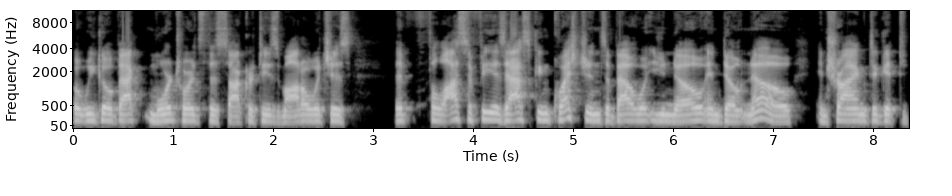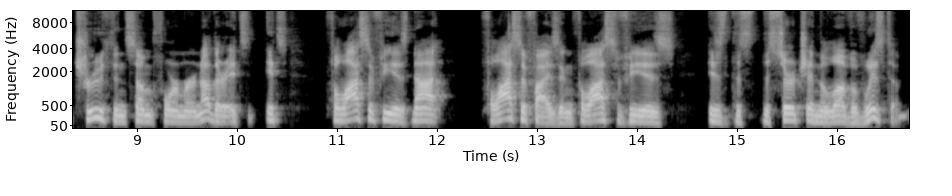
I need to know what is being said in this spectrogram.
but we go back more towards the Socrates model, which is that philosophy is asking questions about what you know and don't know and trying to get to truth in some form or another. It's it's philosophy is not philosophizing. Philosophy is is the the search and the love of wisdom.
